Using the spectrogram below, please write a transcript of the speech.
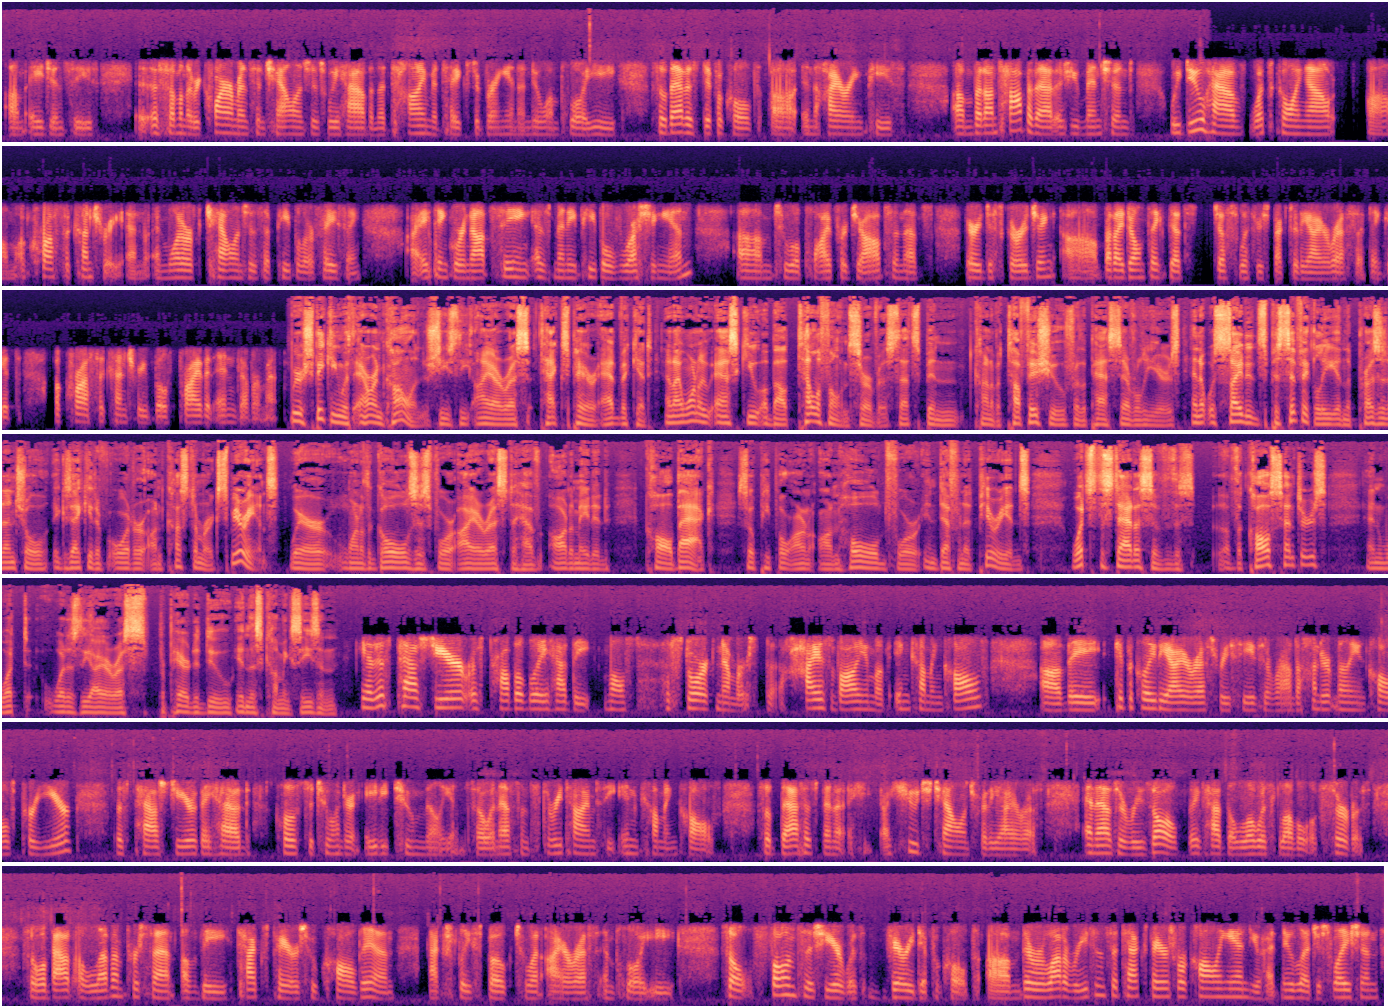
um, agencies, uh, some of the requirements and challenges we have and the time it takes to bring in a new employee. So that is difficult uh, in the hiring piece. Um, but on top of that, as you mentioned, we do have what's going out um, across the country and, and what are challenges that people are facing. I think we're not seeing as many people rushing in um, to apply for jobs, and that's very discouraging. Uh, but I don't think that's just with respect to the IRS. I think it's across the country, both private and government. We're speaking with Erin Collins. She's the IRS taxpayer advocate. And I want to ask you about telephone service. That's been kind of a tough issue for the past several years. And it was cited specifically in the presidential executive order on customer experience, where one of the goals is for IRS to have automated call back so people aren't on hold for indefinite periods. What's the status of this of the call centers and what what is the IRS prepared to do in this coming season? Yeah, this past year was probably had the most historic numbers, the highest volume of incoming calls. Uh, they typically the IRS receives around 100 million calls per year. This past year, they had close to 282 million. So in essence, three times the incoming calls. So that has been a, a huge challenge for the IRS. And as a result, they've had the lowest level of service. So about 11% of the taxpayers who called in actually spoke to an IRS employee. So phones this year was very difficult. Um, there were a lot of reasons that taxpayers were calling in. You had new legislation.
